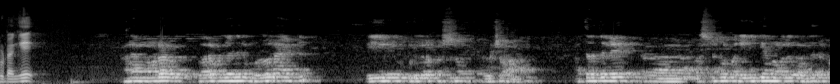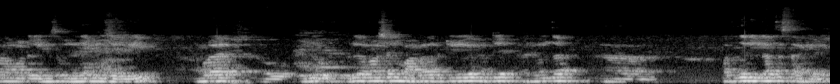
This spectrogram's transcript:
തുടങ്ങി. അങ്ങനെ നമ്മുടെ പഞ്ചായത്തിൽ ഈ ഒരു പ്രശ്നം ഭാഗമായിട്ട് ചെയ്യുകയും ഒരു ഒരു കാരണവശാലും വാട്ടർ മറ്റ് അനുബന്ധ പദ്ധതിയിലില്ലാത്ത സ്ഥലങ്ങളിൽ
